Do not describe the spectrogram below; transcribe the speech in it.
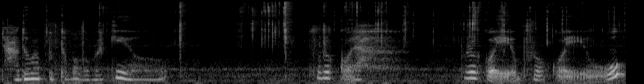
자두 맛부터 먹어볼게요. 부를 거야. 부를 거예요. 부를 거예요.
